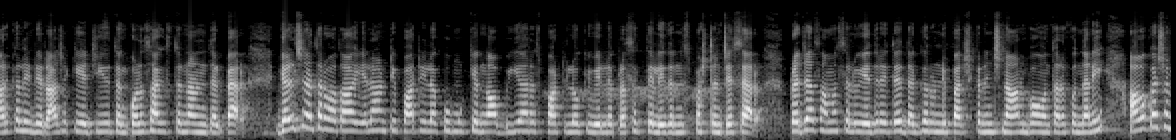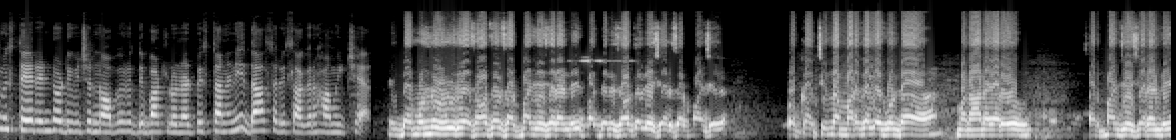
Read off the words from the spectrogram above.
మరకలేని రాజకీయ జీవితం కొనసాగిస్తున్నానని తెలిపారు. గెలిచిన తర్వాత ఎలాంటి పార్టీలకు ముఖ్యంగా బీఆర్ఎస్ పార్టీలోకి వెళ్ళే ప్రసక్తి లేదని స్పష్టం చేశారు. ప్రజా సమస్యలు ఎదురైతే దగ్గరుండి పరిష్కరించిన అనుభవం తనకుందని అవకాశం ఇస్తే రెండో డివిజన్ను అభివృద్ధి బాటలో నడిపిస్తానని దాసరి సాగర్ హామీ ఇచ్చారు. ఇంతకు ముందు ఇరవై సంవత్సరాలు సర్పంచ్ చేశారండి పద్దెనిమిది సంవత్సరాలు చేశారు సర్పంచ్. ఒక చిన్న మరక లేకుండా మా నాన్నగారు సర్పంచ్ చేశారండి.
